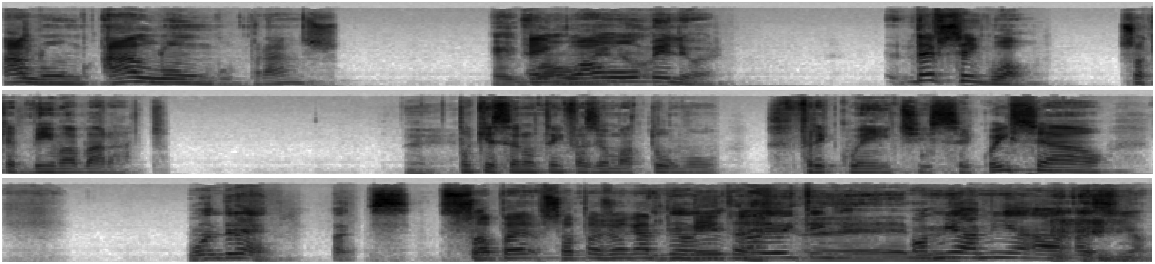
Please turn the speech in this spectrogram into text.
a longo, a longo prazo É é igual, igual ou ou melhor. melhor. Deve ser igual, só que é bem mais barato. É. Porque você não tem que fazer uma tomo frequente e sequencial, O André, ah, só para só pra jogar Não, eu, pimenta. não, eu entendi. É, a minha, a minha, a- assim, ó.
